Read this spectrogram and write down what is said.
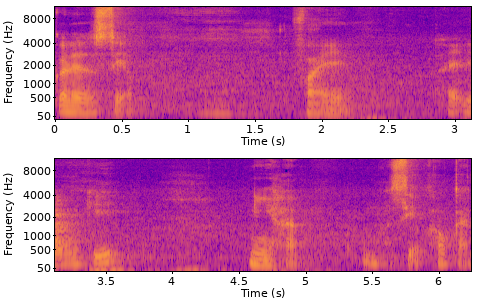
ก็จะเสียบไฟไทยเอเมื่อกี้ นี่ครับ เสียบเข้ากัน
